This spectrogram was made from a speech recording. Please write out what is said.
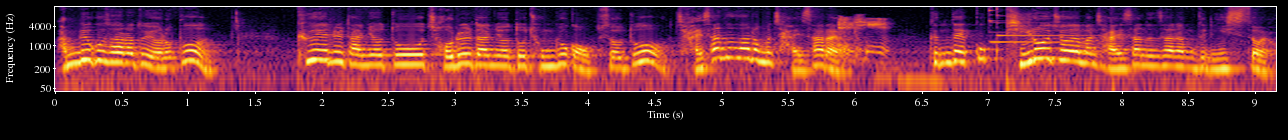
안 빌고 살아도 여러분 교회를 다녀도 절을 다녀도 종교가 없어도 잘 사는 사람은 잘 살아요. 근데 꼭 빌어줘야만 잘 사는 사람들이 있어요.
